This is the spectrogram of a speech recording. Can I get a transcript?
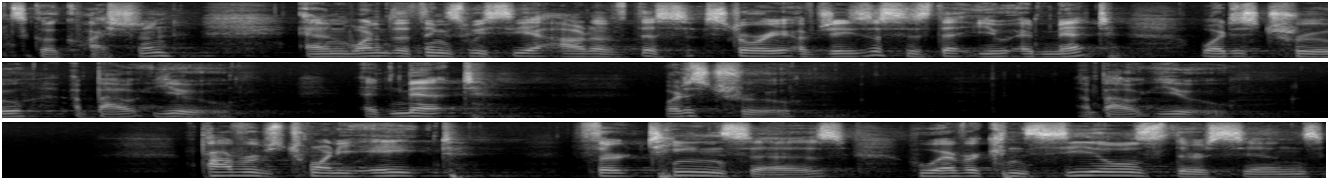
It's a good question. And one of the things we see out of this story of Jesus is that you admit what is true about you. Admit what is true about you. Proverbs 28 13 says, Whoever conceals their sins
